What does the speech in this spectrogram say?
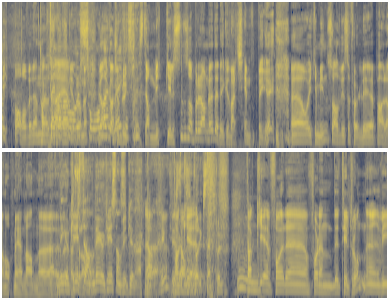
skippa over en Takk deg. Vi hadde kanskje brukt? Christian Mikkelsen som programleder. Det kunne vært kjempegøy. Uh, Og ikke minst så hadde vi selvfølgelig para han opp med en eller annen uh, Viggo Kristiansen kunne vært Ja, eh, Takk, for eksempel. Takk eh, for, uh, for den tiltroen. Uh, Vi,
